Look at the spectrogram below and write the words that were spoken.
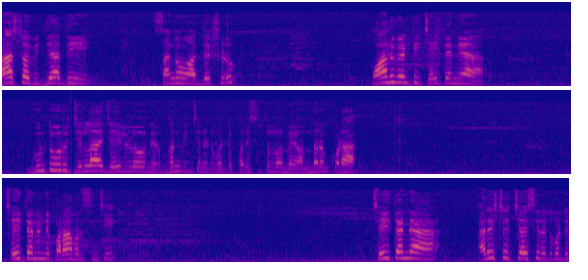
రాష్ట్ర విద్యార్థి సంఘం అధ్యక్షుడు వానుగంటి చైతన్య గుంటూరు జిల్లా జైలులో నిర్బంధించినటువంటి పరిస్థితుల్లో మేమందరం కూడా చైతన్యని పరామర్శించి చైతన్య అరెస్ట్ చేసినటువంటి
